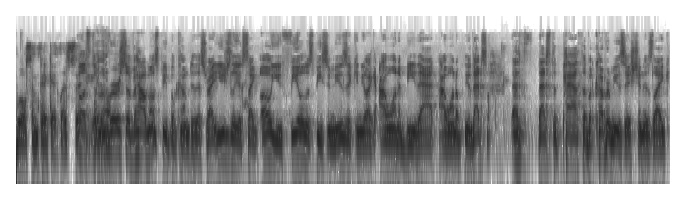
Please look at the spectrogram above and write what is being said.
Wilson Pickett, let's say. Well, it's the reverse of how most people come to this, right? Usually it's like, oh, you feel this piece of music and you're like, I want to be that. I want to, you know, that's, that's, that's the path of a cover musician is like,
